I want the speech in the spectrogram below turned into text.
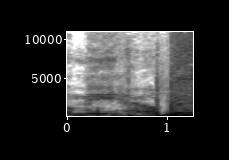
help me, help me.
